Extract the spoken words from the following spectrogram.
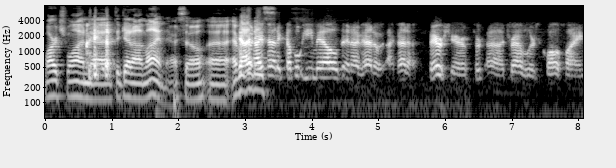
March one uh, to get online there. So uh, everybody's. Yeah, I've had a couple emails, and I've had a I've had a fair share of uh, travelers qualifying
